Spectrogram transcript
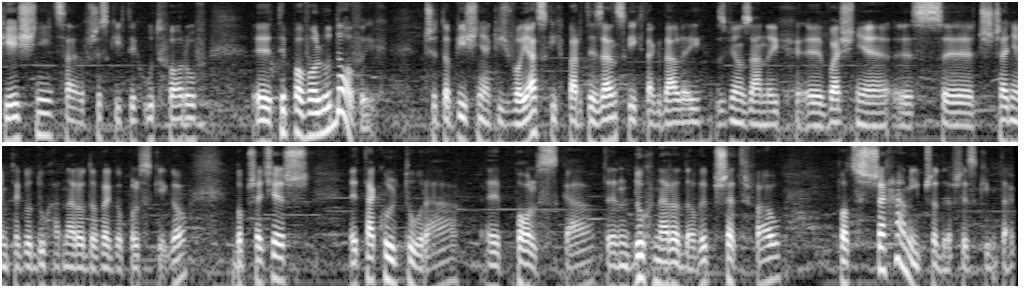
pieśni, wszystkich tych utworów e, typowo ludowych. Czy to pieśni jakichś wojackich, partyzanckich i tak dalej, związanych e, właśnie e, z czczeniem tego ducha narodowego polskiego, bo przecież e, ta kultura polska, ten duch narodowy przetrwał pod strzechami przede wszystkim, tak?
